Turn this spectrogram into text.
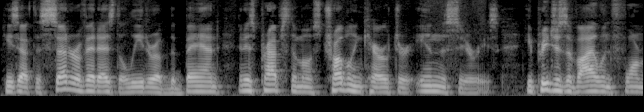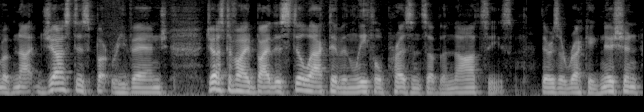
He's at the center of it as the leader of the band and is perhaps the most troubling character in the series. He preaches a violent form of not justice but revenge, justified by the still active and lethal presence of the Nazis. There's a recognition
